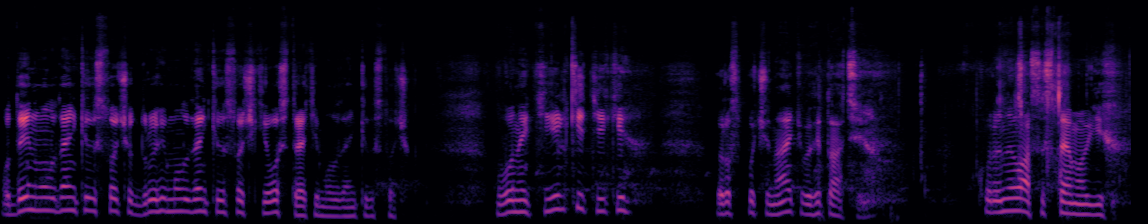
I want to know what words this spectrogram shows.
один молоденький листочок, другий молоденький листочок і ось третій молоденький листочок. Вони тільки-тільки розпочинають вегетацію. Коренева система в їх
